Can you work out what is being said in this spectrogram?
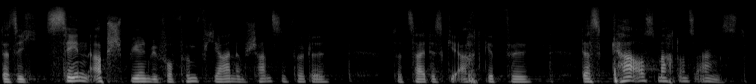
dass sich Szenen abspielen wie vor fünf Jahren im Schanzenviertel zur Zeit des G8-Gipfel. Das Chaos macht uns Angst.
